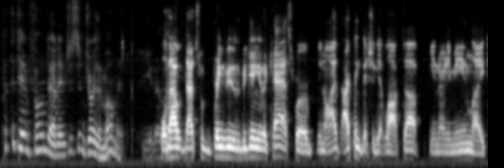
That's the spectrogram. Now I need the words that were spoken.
put the damn phone down and just enjoy the moment. You know, Well, like- that that's what brings me to the beginning of the cast, where you know I, I think they should get locked up. You know what I mean? Like,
